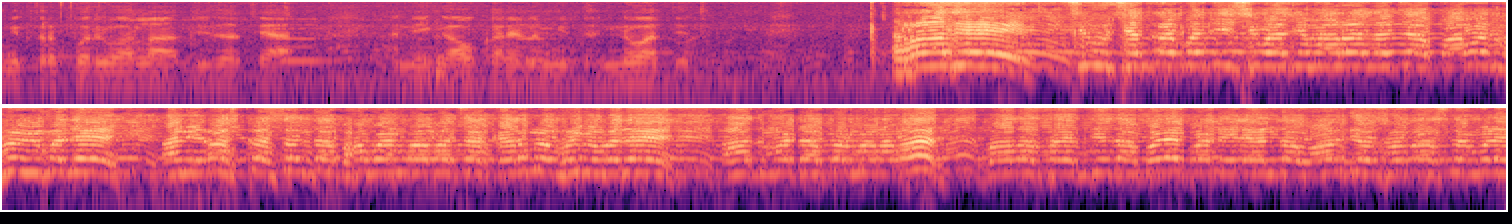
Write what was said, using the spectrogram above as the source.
मित्रपरिवाराला जिजाच्या आणि गावकऱ्यांना मी धन्यवाद देतो. राजे शिवछत्रपती शिवाजी महाराजांच्या पावनभूमीमध्ये आणि राष्ट्रसंत भगवान बाबाच्या कर्मभूमीमध्ये आज मोठ्या प्रमाणावर बाळासाहेब जिजा बळे पाटील यांचा वाढदिवस होत असल्यामुळे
